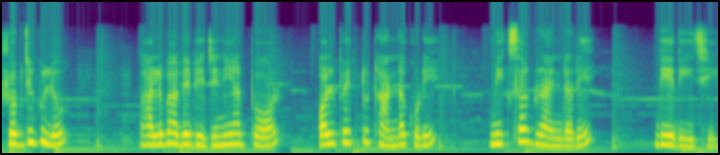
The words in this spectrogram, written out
সবজিগুলো ভালোভাবে ভেজে নেওয়ার পর অল্প একটু ঠান্ডা করে মিক্সার গ্রাইন্ডারে দিয়ে দিয়েছি।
